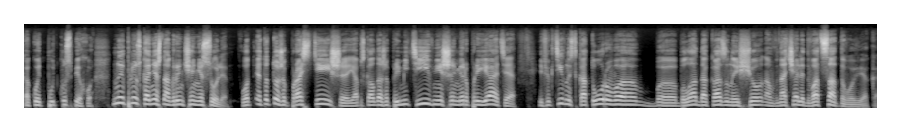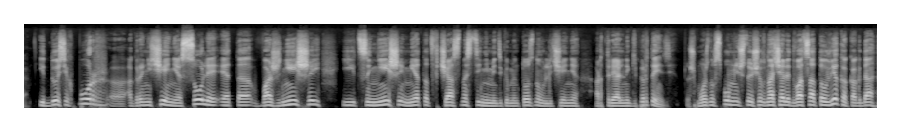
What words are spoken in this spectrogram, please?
какой-то путь к успеху. Ну и плюс, конечно, ограничение соли. Вот это тоже простейшее, я бы сказал, даже примитивнейшее мероприятие, эффективность которого была доказана еще в начале 20 века. И до сих пор э, ограничение соли – это важнейший и ценнейший метод, в частности, немедикаментозного лечения артериальной гипертензии. Потому что можно вспомнить, что еще в начале 20 века, когда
